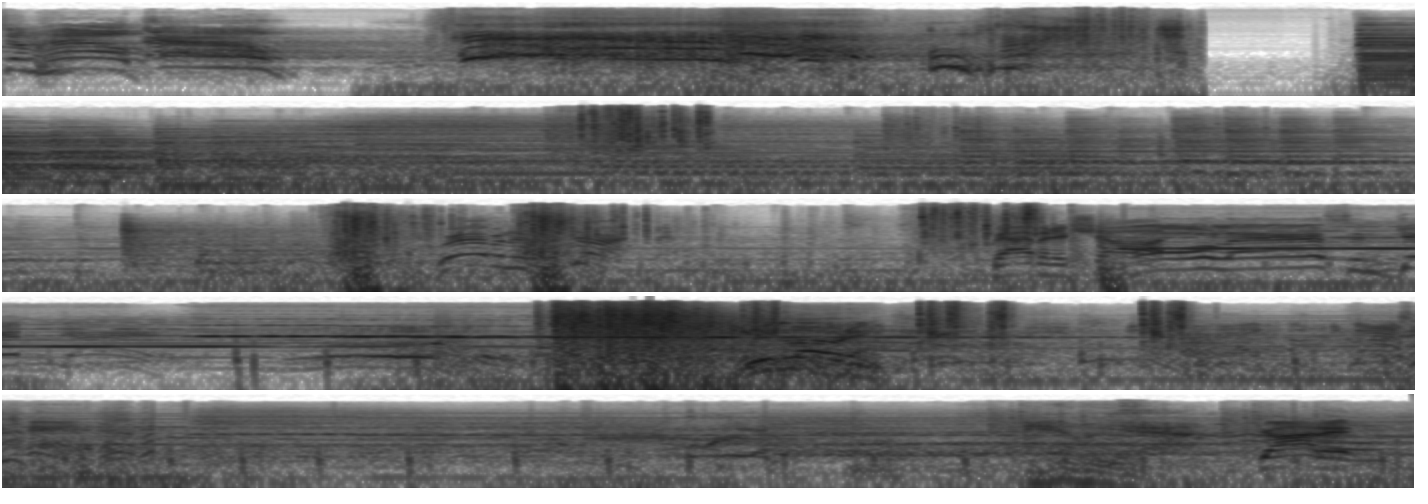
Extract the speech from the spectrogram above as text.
some help! Help! Grabbing a shot. All ass and get gas. Reloading. Hell yeah. Got it.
